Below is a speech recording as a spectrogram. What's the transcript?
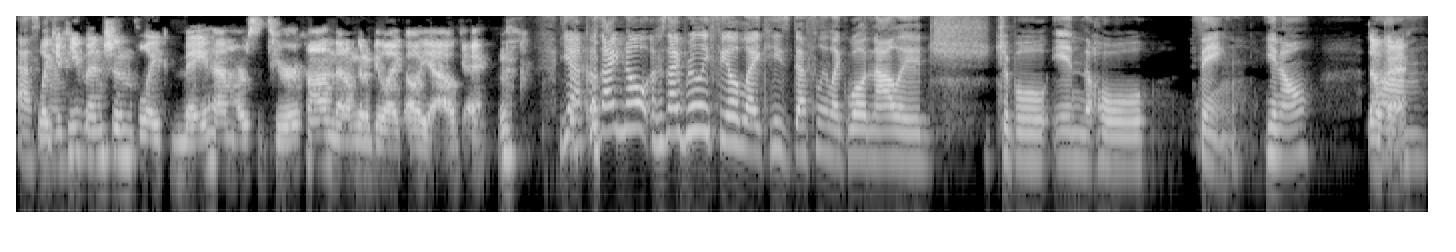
ask. like him. if he mentions like Mayhem or Satyricon, then I'm gonna be like, oh yeah, okay. Yeah, because I know, because I really feel like he's definitely like well knowledgeable in the whole thing, you know? okay. Um,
